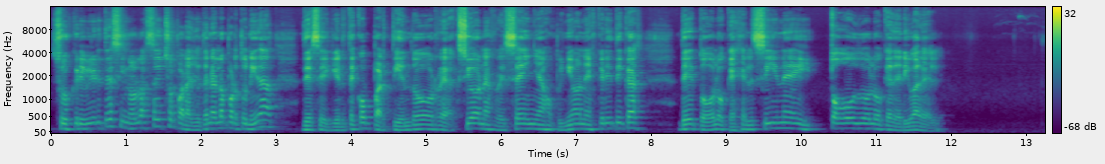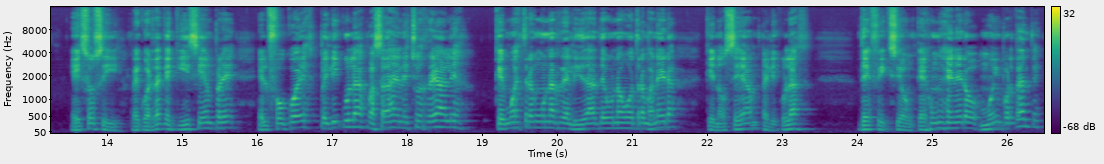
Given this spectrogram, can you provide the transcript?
suscribirte si no lo has hecho para yo tener la oportunidad de seguirte compartiendo reacciones, reseñas, opiniones, críticas de todo lo que es el cine y todo lo que deriva de él. Eso sí, recuerda que aquí siempre el foco es películas basadas en hechos reales que muestran una realidad de una u otra manera, que no sean películas de ficción, que es un género muy importante,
